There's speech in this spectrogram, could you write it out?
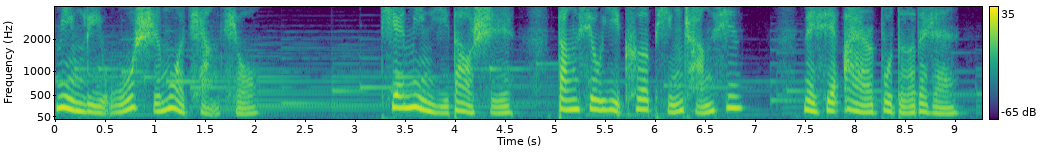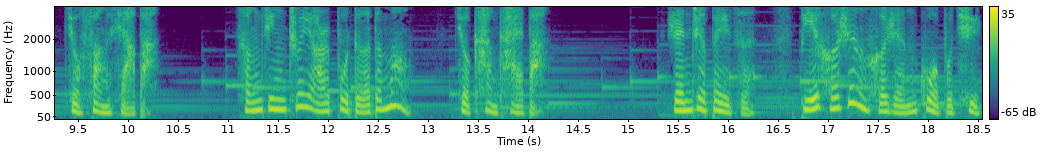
命里无时莫强求。”天命已到时，当修一颗平常心。那些爱而不得的人。就放下吧，曾经追而不得的梦，就看开吧。人这辈子，别和任何人过不去，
